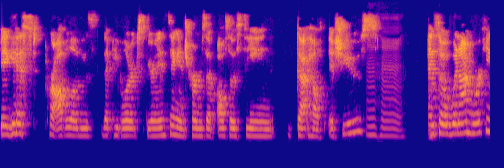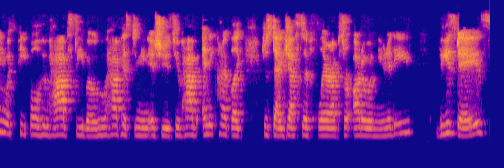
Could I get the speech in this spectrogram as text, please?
biggest problems that people are experiencing in terms of also seeing gut health issues. Mm-hmm. And so when I'm working with people who have SIBO, who have histamine issues, who have any kind of like just digestive flare ups or autoimmunity, these days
